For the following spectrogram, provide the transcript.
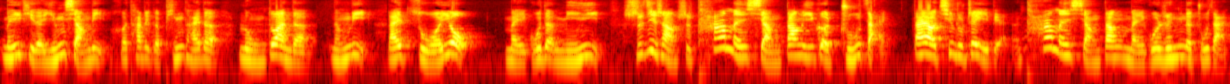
媒体的影响力和他这个平台的垄断的能力来左右美国的民意。实际上是他们想当一个主宰。大家要清楚这一点，他们想当美国人民的主宰，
